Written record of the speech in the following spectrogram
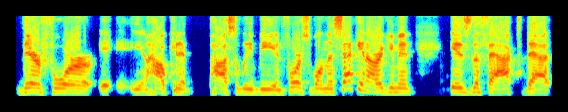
therefore it, you know, how can it possibly be enforceable and the second argument is the fact that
